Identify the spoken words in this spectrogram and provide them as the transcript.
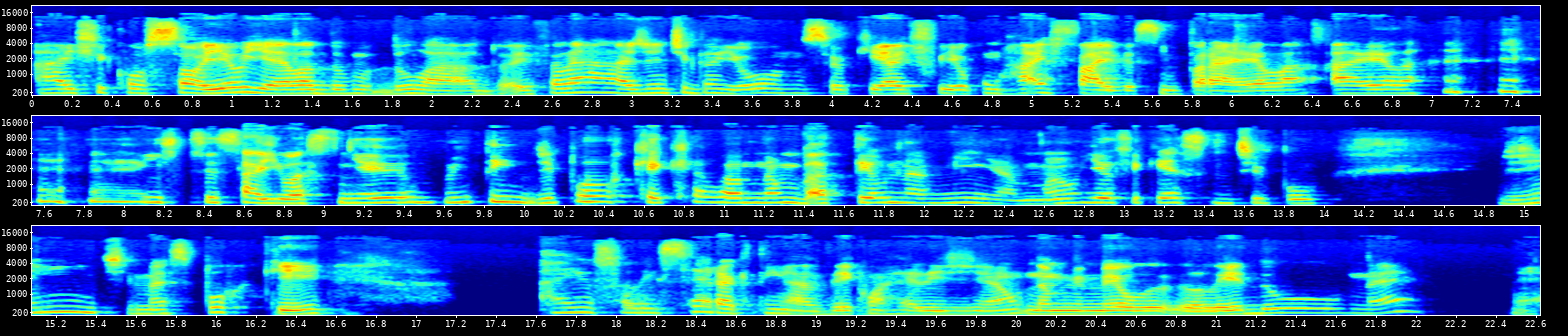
Aí ficou só eu e ela do, do lado. Aí falei, ah, a gente ganhou, não sei o que. Aí fui eu com high five assim para ela. Aí ela, e você saiu assim. Aí eu não entendi por que, que ela não bateu na minha mão. E eu fiquei assim, tipo, gente, mas por quê? Aí eu falei, será que tem a ver com a religião? No meu ledo, né? É,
